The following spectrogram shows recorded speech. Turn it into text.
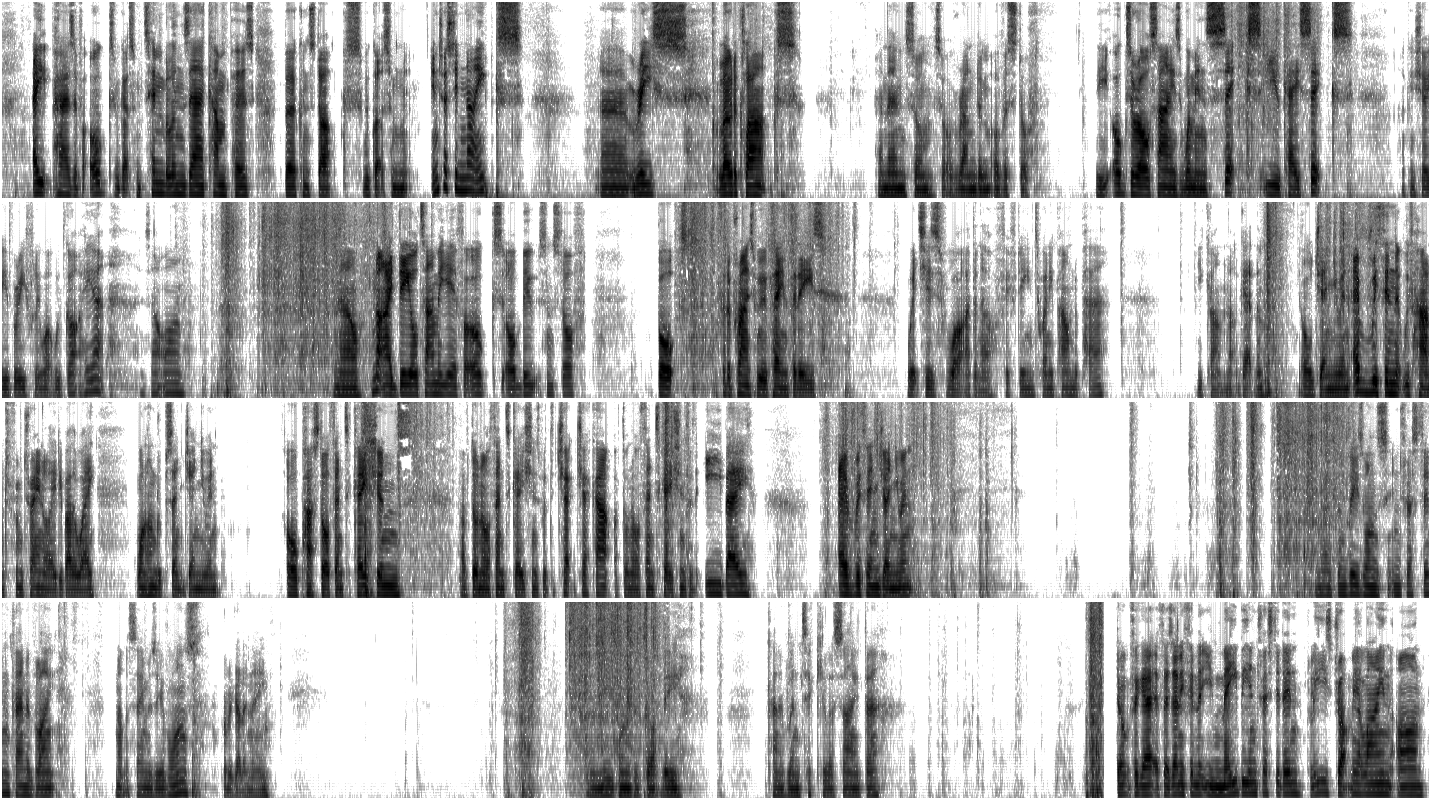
eight pairs of Uggs. We've got some Timberlands there, campers, Birkenstocks. We've got some interesting Nikes, uh, Reiss, load of Clarks, and then some sort of random other stuff. The Uggs are all size women's 6, UK 6. I can show you briefly what we've got here. Is that one? Now, not ideal time of year for Uggs or boots and stuff. But for the price we were paying for these, which is what, I don't know, 15, 20 pound a pair. You can't not get them. All genuine. Everything that we've had from Trainer Lady, by the way, 100% genuine. All past authentications. I've done authentications with the Check Check app. I've done authentications with eBay. Everything genuine. Nice ones. These ones interesting, kind of like not the same as the other ones. Probably got a name. And these ones have got the kind of lenticular side there. Don't forget, if there's anything that you may be interested in, please drop me a line on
